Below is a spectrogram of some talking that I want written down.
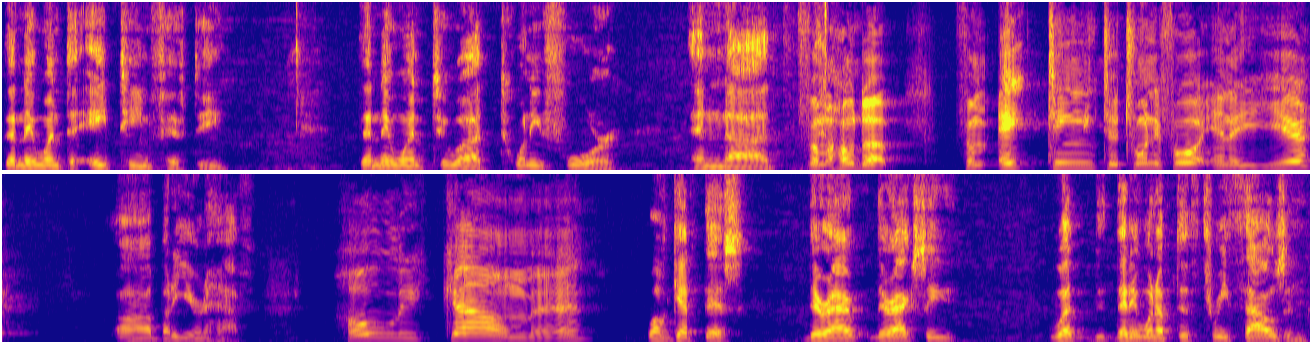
Then they went to 1850. Then they went to uh, 24. And uh, From hold up, from 18 to 24 in a year. uh, about a year and a half. Holy cow, man! Well, get this. They're they're actually what then it went up to 3000.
